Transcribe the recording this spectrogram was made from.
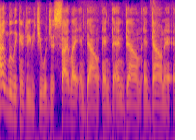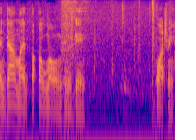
I literally can beat you with just sidelight and down and and down and down and down line alone in this game. Watch me.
